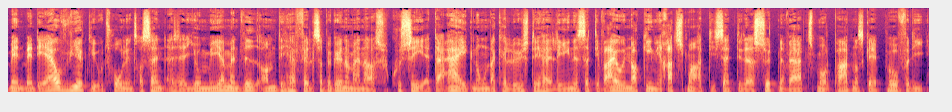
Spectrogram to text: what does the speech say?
Men, men det er jo virkelig utrolig interessant. Altså, jo mere man ved om det her felt, så begynder man at kunne se, at der er ikke nogen, der kan løse det her alene. Så det var jo nok egentlig ret smart, de satte det der 17. verdensmål partnerskab på, fordi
